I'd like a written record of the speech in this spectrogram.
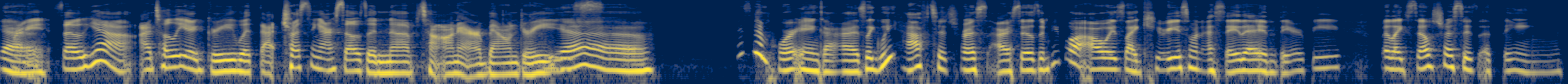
Yeah. Right. So yeah, I totally agree with that. Trusting ourselves enough to honor our boundaries. Yeah. It's important, guys. Like we have to trust ourselves. And people are always like curious when I say that in therapy. But like self trust is a thing.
